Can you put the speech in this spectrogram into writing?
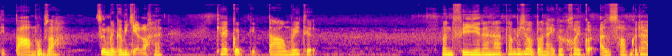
ติดตามผมซะ ซึ่งมันก็ไม่เกี่ยวหรอกนะแค่กดติดตามไม่เถอะ มันฟรีนะฮะ ถ้าไม่ชอบตัวไหนก็ค่อยกดอันซับก็ได้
